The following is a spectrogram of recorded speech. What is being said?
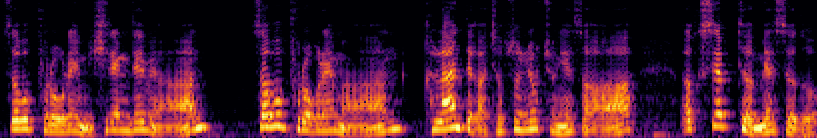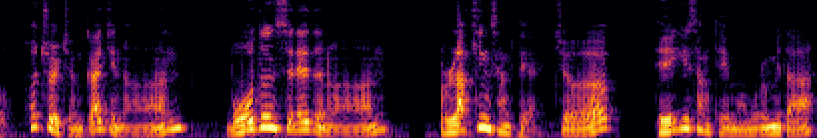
서버 프로그램이 실행되면 서버 프로그램은 클라이언트가 접속 요청해서 accept 메소드 호출 전까지는 모든 스레드는 블락킹 상태, 즉 대기 상태에 머무릅니다.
